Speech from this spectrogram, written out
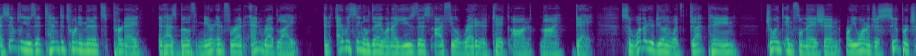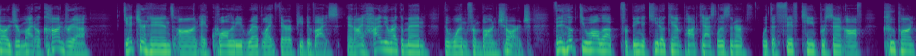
I simply use it 10 to 20 minutes per day. It has both near infrared and red light, and every single day when I use this, I feel ready to take on my day. So, whether you're dealing with gut pain, joint inflammation, or you want to just supercharge your mitochondria, get your hands on a quality red light therapy device. And I highly recommend the one from Bon Charge. They hooked you all up for being a Keto Kamp podcast listener with a 15% off coupon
